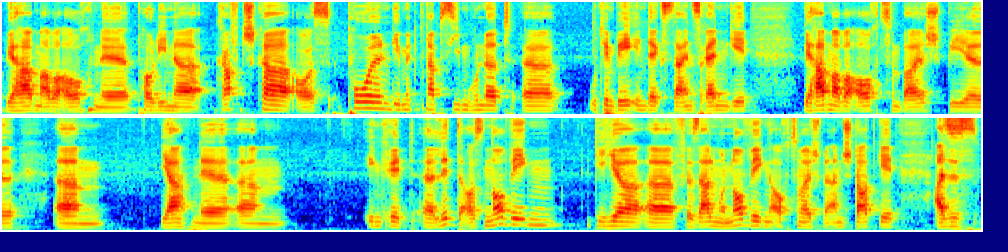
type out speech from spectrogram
Wir haben aber auch eine Paulina Kraftschka aus Polen, die mit knapp 700 äh, UTMB-Index da ins Rennen geht. Wir haben aber auch zum Beispiel ähm, ja, eine ähm, Ingrid äh, Litt aus Norwegen, die hier äh, für Salomon Norwegen auch zum Beispiel an den Start geht. Also es ist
